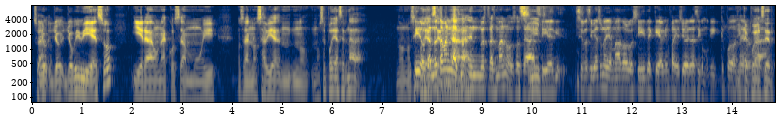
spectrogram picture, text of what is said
So, Claro. yo, yo, yo viví eso y era una cosa muy, o sea, no sabía, no, no se podía hacer nada. No, no se Sí, o sea, no estaban en, las nuestras manos. O sea, Sí. si, si recibías una llamada o algo así de que alguien falleció, era así como que, ¿qué puedo ¿Y hacer? qué O puede sea, hacer?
